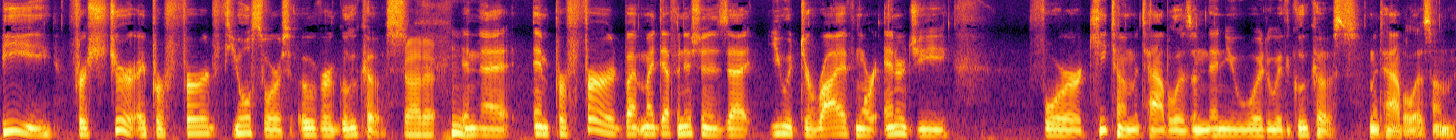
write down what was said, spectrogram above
be for sure a preferred fuel source over glucose. Got it. Hmm. In that, and preferred, but my definition is that you would derive more energy for ketone metabolism than you would with glucose metabolism.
